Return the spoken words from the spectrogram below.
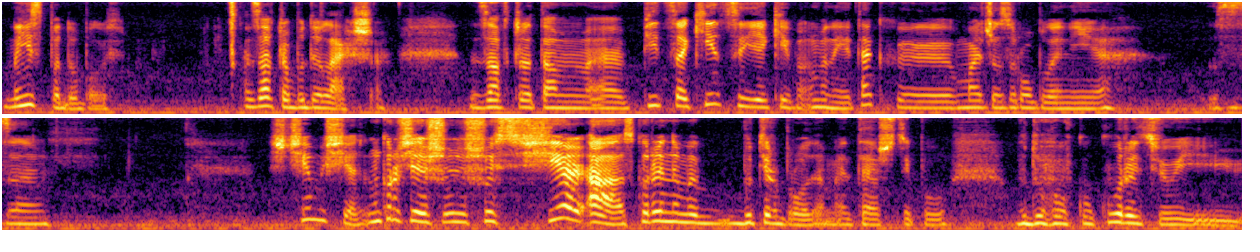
Мені сподобалось. Завтра буде легше. Завтра там е, піца кіци, які вони і так е, майже зроблені з. З чим ще? Ну, коротше, щось ще. А, з куриними бутербродами теж, типу, в духовку курицю і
